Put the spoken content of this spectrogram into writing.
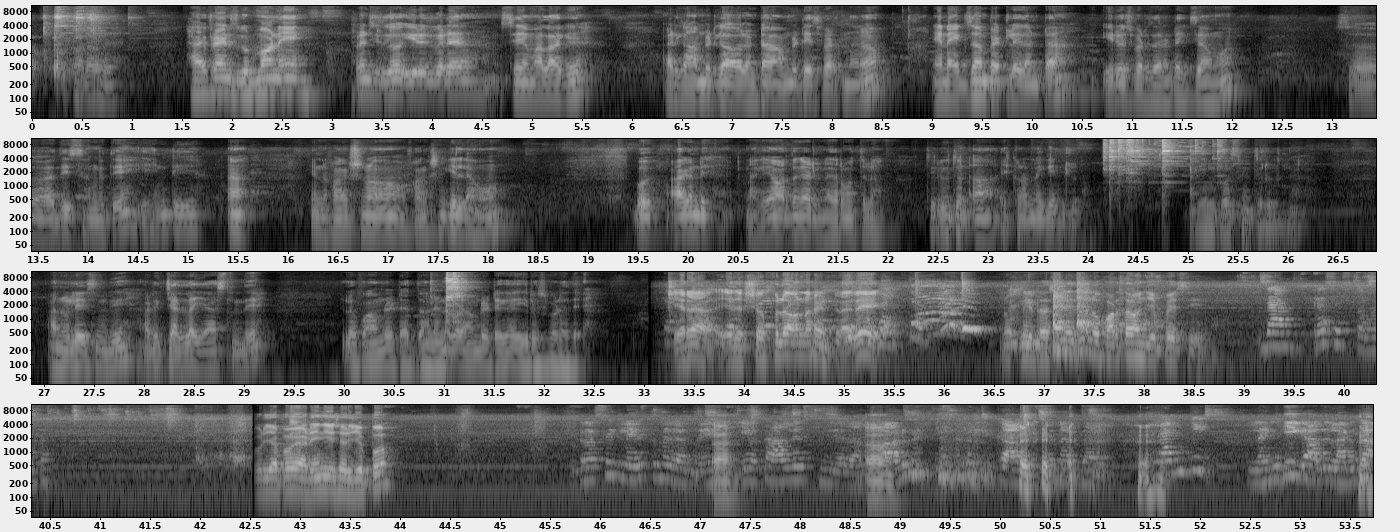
Hi friends good morning friends ఇదిగో ఈరోజు కూడా సేమ్ అలాగే. వాడికి ఆమ్లెట్ కావాలంట ఆమ్లెట్ వేసి పెడుతున్నాను. నేను ఎగ్జామ్ పెట్టలేదంట ఈరోజు పెడతారంట ఎగ్జాము సో అది సంగతి. ఏంటి? నిన్న ఫంక్షన్ ఫంక్షన్కి వెళ్ళాము. బో ఆగండి. నాకేం అర్థం కావట్లేదు నిద్రమత్తులో. తిరుగుతున్నా. ఇక్కడ ఉన్నాయి గంటలు. దీనికోసమే తిరుగుతున్నాను. అను లేసింది అడిగి జల్ల వేస్తుంది ఇలా ఆమ్లెట్ వేద్దాం. నిన్న కూడా ఆమ్లెట్గా ఈరోజు కూడా అదే. ఎరా ఏదో షెఫ్లో ఉన్నావేంట్రా? రే నువ్వు నీ డ్రెస్ లేదు నువ్వు పడతావని చెప్పేసి. దా డ్రెస్ వేసుకోమట ఇప్పుడు చెప్పవే అడేం చేశాడు చెప్పు. డ్రెస్ ఇట్లా వేస్తున్నా కదా కాళ్ళు వేస్తుంది కదా. లంగి. కాదు లంగా.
